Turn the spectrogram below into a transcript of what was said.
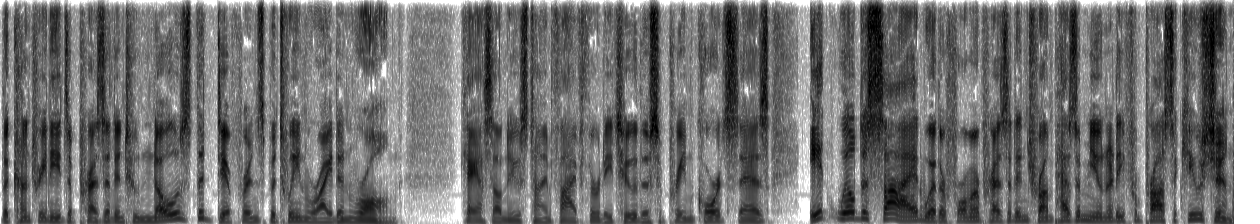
the country needs a president who knows the difference between right and wrong. KSL News Time 532, the Supreme Court says it will decide whether former President Trump has immunity from prosecution.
